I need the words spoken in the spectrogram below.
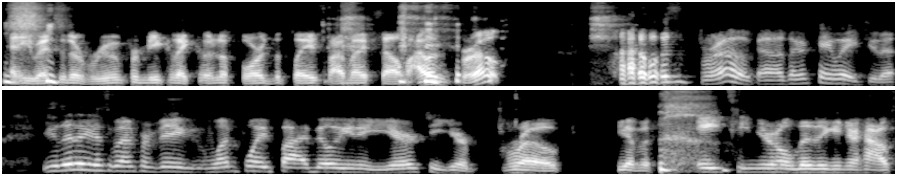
and he rented a room for me because i couldn't afford the place by myself i was broke I was broke. I was like, okay, wait, Judah, you literally just went from being 1.5 million a year to you're broke. You have a 18 year old living in your house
